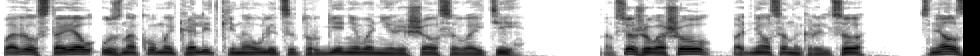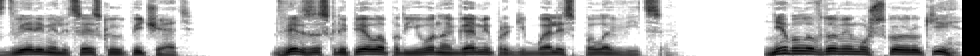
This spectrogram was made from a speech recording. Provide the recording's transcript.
Павел стоял у знакомой калитки на улице Тургенева, не решался войти но все же вошел, поднялся на крыльцо, снял с двери милицейскую печать. Дверь заскрипела, под его ногами прогибались половицы. Не было в доме мужской руки.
